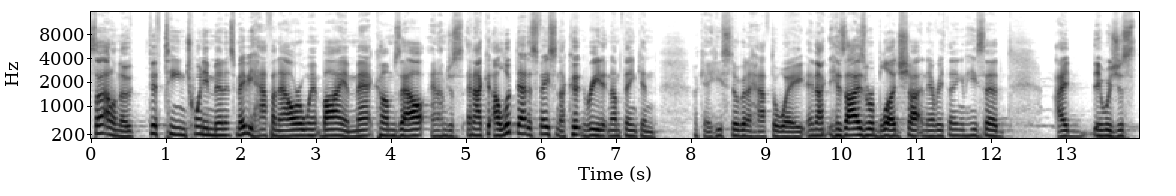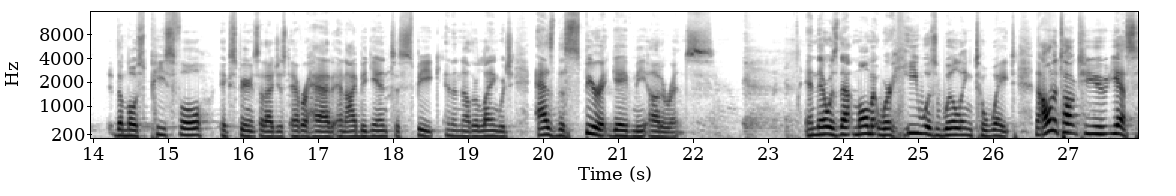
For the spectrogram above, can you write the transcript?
So I don't know, 15, 20 minutes, maybe half an hour went by, and Matt comes out, and I'm just, and I, I looked at his face and I couldn't read it, and I'm thinking, okay, he's still going to have to wait. And I, his eyes were bloodshot and everything, and he said, I, it was just the most peaceful experience that I just ever had, and I began to speak in another language as the Spirit gave me utterance. And there was that moment where he was willing to wait. Now, I want to talk to you, yes,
